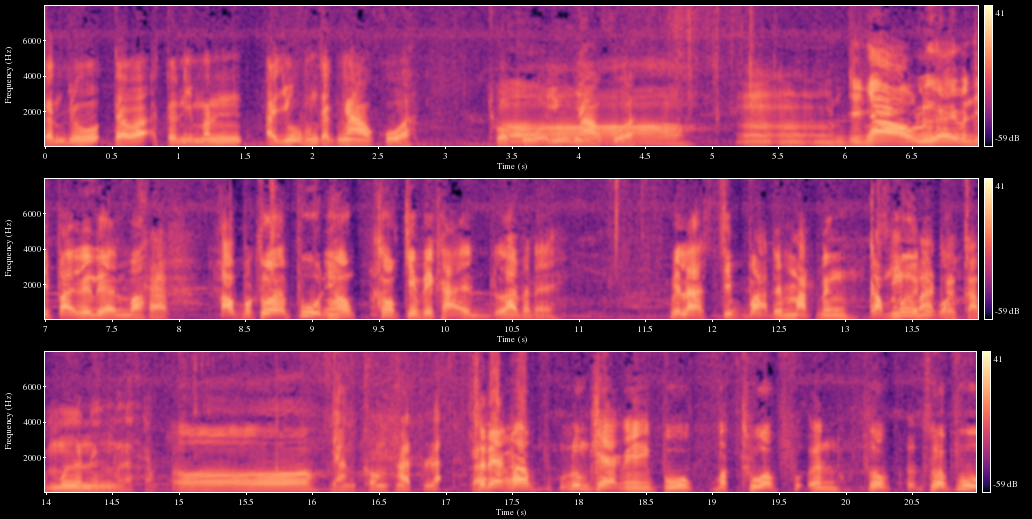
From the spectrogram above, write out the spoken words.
กันอยู่แต่ว่าตัวนี้มันอายุมันจากยาว กว่าทั่วผู้อายุยาวกว่าอ๋ออืมอืมอืมจะยาวเรื่อยมันสิไปเรื่อยๆบ่ครับ เอาบักทั่วผู้นี่เขาเขาเก็บไปขายลายปานใดเวลาสิบบาทเนี่ยมัดหนึ่งกำมือสิบบานี่ทบ่กับกำมือหนึงแหละครับโอ้อย่างกองฮัดละแสดงว่าลุงแขกนี่ปลูกบักทั่วเอิ้นทั่วทั่วผู้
